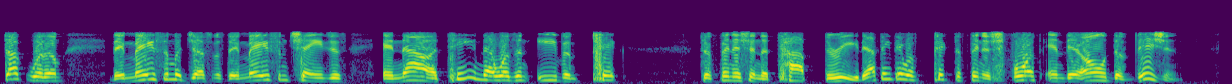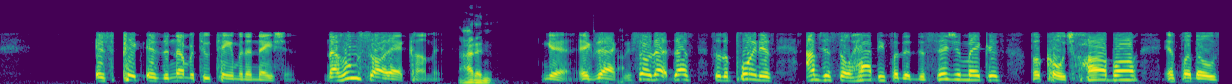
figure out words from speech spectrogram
stuck with them. They made some adjustments. They made some changes. And now a team that wasn't even picked to finish in the top three, I think they were picked to finish fourth in their own division, is picked as the number two team in the nation. Now, who saw that coming? I didn't. Yeah, exactly. So that that's so the point is I'm just so happy for the decision makers, for Coach Harbaugh, and for those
